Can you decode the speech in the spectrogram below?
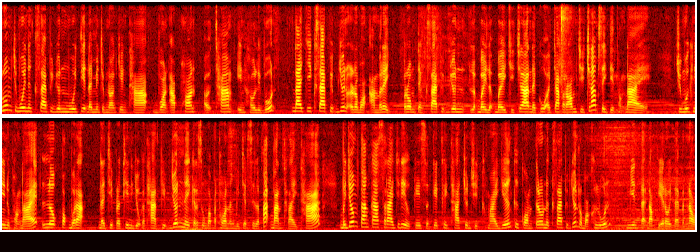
រួមជាមួយនឹងខ្សែភាពយន្តមួយទៀតដែលមានចំណងជើងថា One Upon a Time in Hollywood ដែលជាខ្សែភាពយន្តរបស់អាមេរិកព្រមទាំងខ្សែភាពយន្តល្បីៗជាច្រើនដែលគួរឲ្យចាប់អារម្មណ៍ជាច្រើនផ្សេងទៀតផងដែរ ជាមួយគ្នានោះផងដែរលោកប៉ុកបរៈដែលជាប្រធាននាយកដ្ឋានភាពយន្តនៃក្រសួងវប្បធម៌និងវិចិត្រសិល្បៈបានថ្លែងថាបើយោងតាមការស្រាវជ្រាវគេសង្កេតឃើញថាជនជាតិខ្មែរយើងគឺគ្រប់គ្រងនៅខ្សែភាពយន្តរបស់ខ្លួនមានតែ10%តែប៉ុណ្ណោះ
